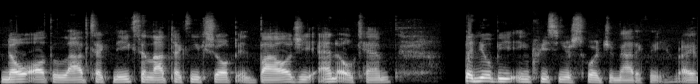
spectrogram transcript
know all the lab techniques and lab techniques show up in biology and OChem, then you'll be increasing your score dramatically, right?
